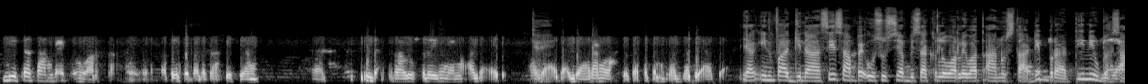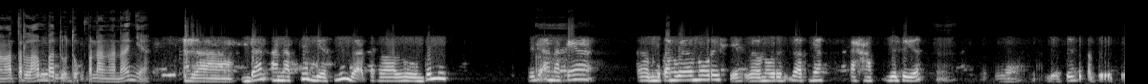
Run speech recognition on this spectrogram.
bisa sampai keluar. Tapi itu pada kasus yang eh, tidak terlalu sering, memang agak agak, agak jarang lah kita ketemukan, tapi ada. Yang invaginasi sampai ususnya bisa keluar lewat anus tadi berarti ini udah Iya. sangat terlambat untuk penanganannya. Ya, dan anaknya biasanya nggak terlalu gemuk. Jadi anaknya eh, bukan well nourished ya, well nourished artinya sehat gitu ya. Ya, biasanya seperti itu.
